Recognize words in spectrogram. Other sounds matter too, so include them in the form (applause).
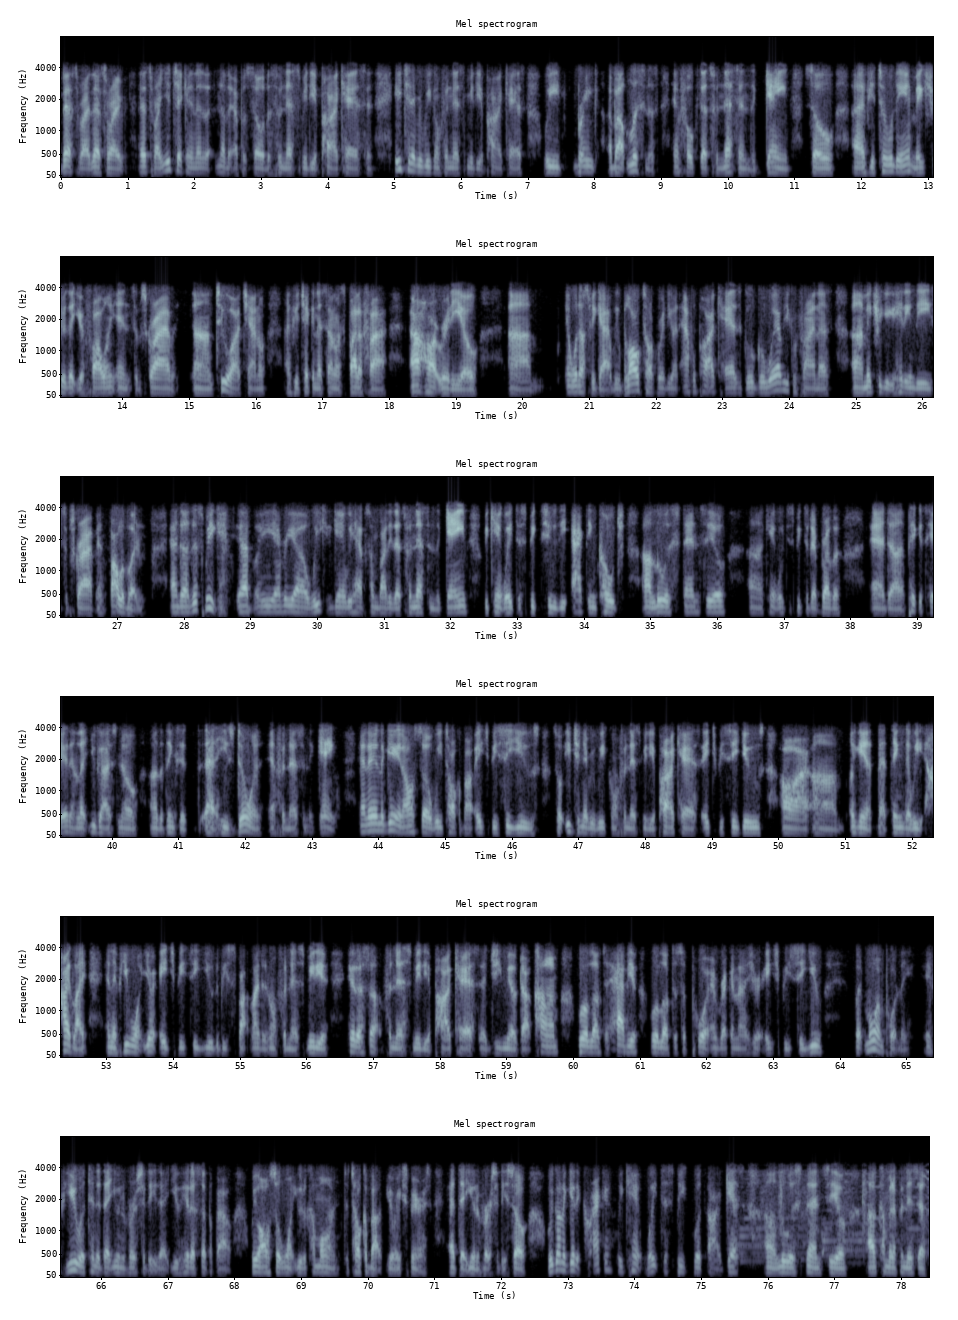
That's right. That's right. That's right. You're checking another, another episode of Finesse Media Podcast, and each and every week on Finesse Media Podcast, we bring about listeners and folks that's finessing the game. So uh, if you're tuned in, make sure that you're following and subscribe um, to our channel. if you're checking us out on Spotify, our iHeartRadio, um, and what else we got? We Blog Talk Radio on Apple Podcasts, Google, wherever you can find us. Uh, make sure you're hitting the subscribe and follow button. And uh, this week, every uh, week, again, we have somebody that's finessing the game. We can't wait to speak to the acting coach, uh, Louis Stancil. Uh, can't wait to speak to that brother and uh, pick his head and let you guys know uh, the things that, that he's doing and finessing the game. And then again, also we talk about HBCUs. So each and every week on Finesse Media Podcast, HBCUs are um, again that thing that we highlight. And if you want your HBCU to be spotlighted on Finesse Media, hit us up, Finesse Media Podcast at gmail.com. We'll love to have you. We'll love to support and recognize your HBCU. But more importantly, if you attended that university that you hit us up about, we also want you to come on to talk about your experience at that university. So we're going to get it cracking. We can't wait to speak with our guest, uh, Louis Stancil, uh, coming up in this uh,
